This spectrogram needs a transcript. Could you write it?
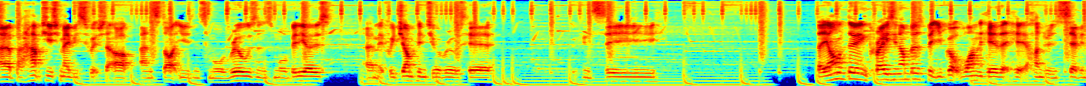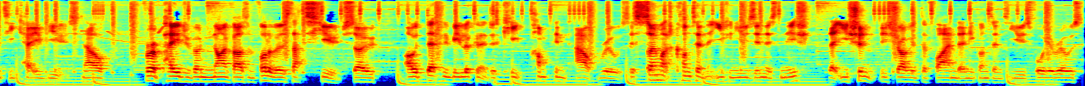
Uh, perhaps you should maybe switch that up and start using some more reels and some more videos. Um, if we jump into your reels here, we can see they aren't doing crazy numbers, but you've got one here that hit 170k views. Now, for a page with only 9,000 followers, that's huge. So I would definitely be looking at just keep pumping out reels. There's so much content that you can use in this niche that you shouldn't be struggling to find any content to use for your reels.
